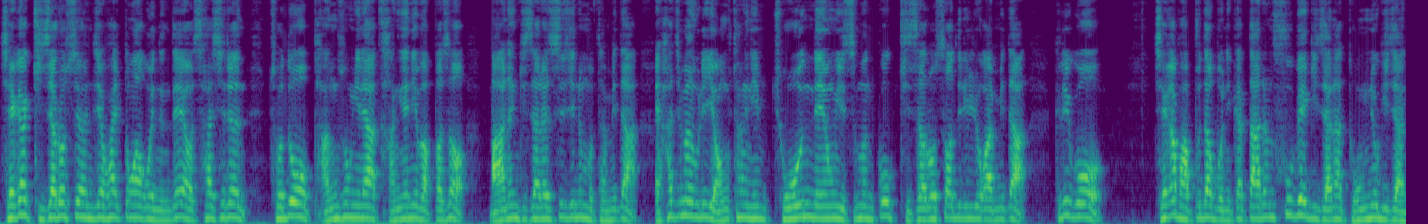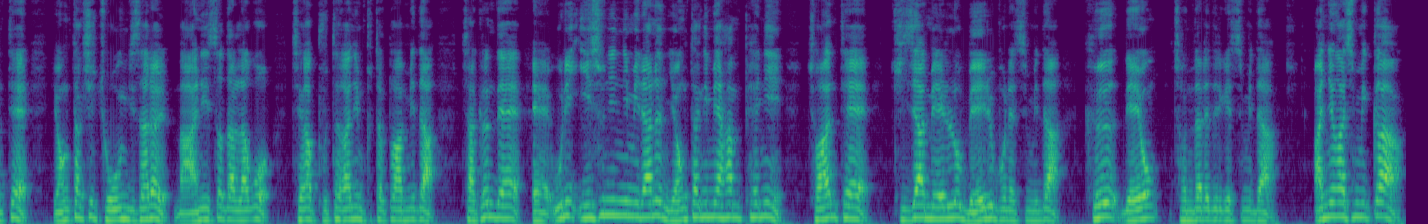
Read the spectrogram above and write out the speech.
제가 기자로서 현재 활동하고 있는데요. 사실은 저도 방송이나 강연이 바빠서 많은 기사를 쓰지는 못합니다. 하지만 우리 영탁님 좋은 내용이 있으면 꼭 기사로 써드리려고 합니다. 그리고 제가 바쁘다 보니까 다른 후배 기자나 동료 기자한테 영탁 씨 좋은 기사를 많이 써달라고 제가 부탁 아닌 부탁도 합니다. 자, 그런데 예, 우리 이순희 님이라는 영탁님의 한 팬이 저한테 기자 메일로 메일을 보냈습니다. 그 내용 전달해 드리겠습니다. 안녕하십니까?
